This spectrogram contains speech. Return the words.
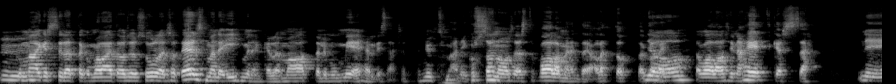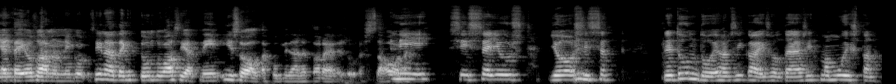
Mm. Kun mäkin sillä, että kun mä laitoin sen sulle, niin sä oot ensimmäinen ihminen, kelle mä ajattelin mun miehen lisäksi, että nyt mä niin kuin sanon sen sitten valmentajalle totta kai Joo. tavallaan siinä hetkessä. niin. Että ei osannut, niin kuin, siinä jotenkin tuntuu asiat niin isolta kuin mitä ne todellisuudessa on. Niin, siis se just, joo, siis se, ne tuntuu ihan sikaisolta ja sit mä muistan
